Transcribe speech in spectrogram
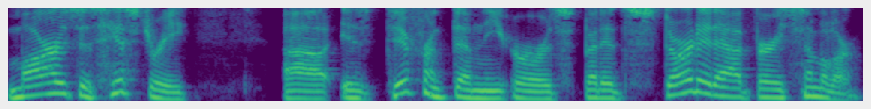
Mars's history uh, is different than the Earth's, but it started out very similar.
